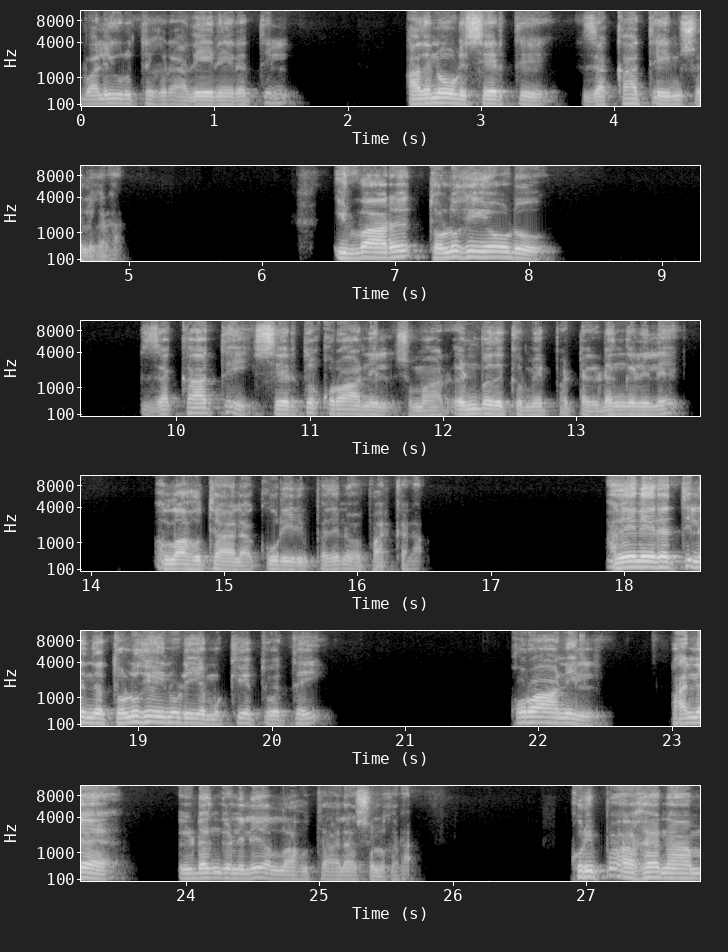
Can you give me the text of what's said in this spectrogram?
வலியுறுத்துகிற அதே நேரத்தில் அதனோடு சேர்த்து ஜக்காத்தையும் சொல்கிறார். இவ்வாறு தொழுகையோடு ஜக்காத்தை சேர்த்து குரானில் சுமார் எண்பதுக்கும் மேற்பட்ட இடங்களிலே அல்லாஹு தாலா கூறியிருப்பதை நம்ம பார்க்கலாம். அதே நேரத்தில் இந்த தொழுகையினுடைய முக்கியத்துவத்தை குரானில் பல இடங்களிலே அல்லாஹு தாலா சொல்கிறார் குறிப்பாக நாம்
